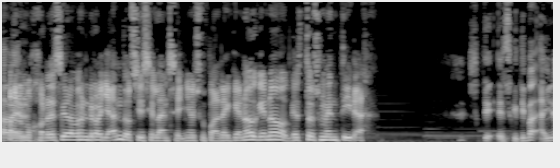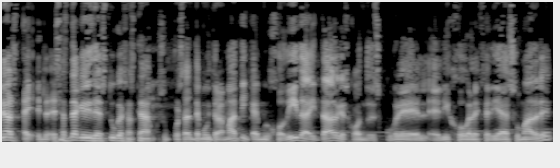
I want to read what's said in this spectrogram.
A, lo mejor les grabó enrollando si se la enseñó su padre que no, que no, que esto es mentira. es que, es que hay unas, hay- esa escena que dices tú, que es una escena supuestamente muy dramática y muy jodida y tal, que es cuando descubre el, el hijo la infidelidad de su madre.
